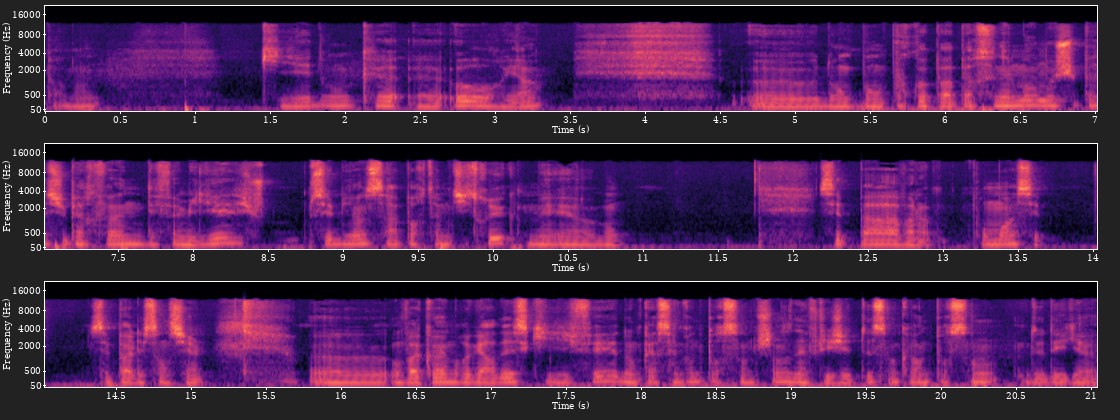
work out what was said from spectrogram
pardon. Qui est donc euh, Auroria. donc bon, pourquoi pas. Personnellement, moi je suis pas super fan des familiers. C'est bien, ça apporte un petit truc, mais bon. C'est pas... Voilà, pour moi c'est c'est pas l'essentiel. Euh, on va quand même regarder ce qu'il fait, donc à 50% de chance d'infliger 240% de dégâts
